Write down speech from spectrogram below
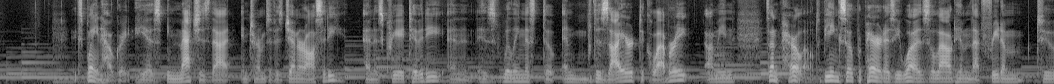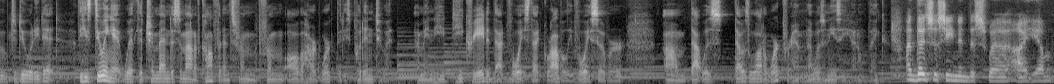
explain how great he is. He matches that in terms of his generosity and his creativity and his willingness to and desire to collaborate. I mean, it's unparalleled. Being so prepared as he was allowed him that freedom to to do what he did. He's doing it with a tremendous amount of confidence from from all the hard work that he's put into it. I mean, he he created that voice, that grovelly voiceover. Um, that was that was a lot of work for him. That wasn't easy, I don't think. And there's a scene in this where I um,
